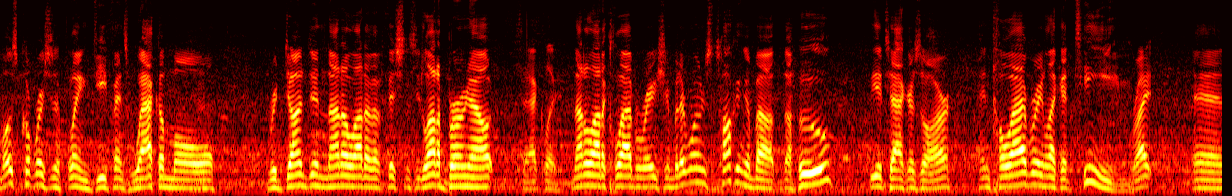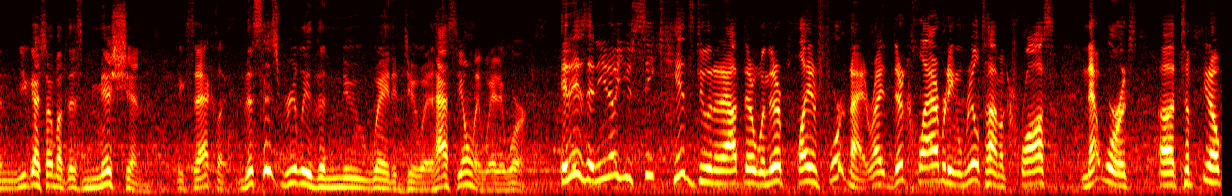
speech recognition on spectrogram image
Most corporations are playing defense, whack-a-mole, redundant, not a lot of efficiency, a lot of burnout, Exactly. not a lot of collaboration, but everyone's talking about the who, the attackers are, and collaborating like a team. Right, And you guys talk about this mission. exactly. This is really the new way to do it. That's the only way to work. It is, and you know, you see kids doing it out there when they're playing Fortnite, right? They're collaborating real time across networks uh, to, you know,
